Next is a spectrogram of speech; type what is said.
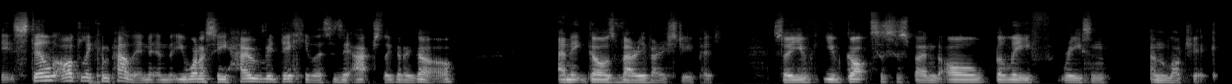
it's still oddly compelling in that you want to see how ridiculous is it actually going to go and it goes very very stupid so you've you've got to suspend all belief reason and logic.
